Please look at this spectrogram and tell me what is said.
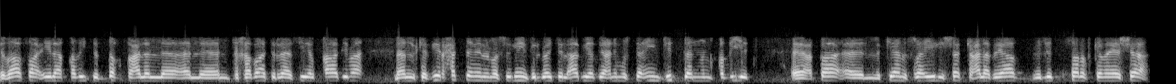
إضافة إلى قضية الضغط على الانتخابات الرئاسية القادمة لأن الكثير حتى من المسؤولين في البيت الأبيض يعني مستائين جدا من قضية إعطاء الكيان الاسرائيلي شك على بياض للتصرف كما يشاء.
